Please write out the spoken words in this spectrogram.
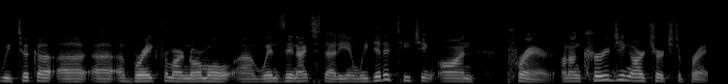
we took a, a, a break from our normal um, Wednesday night study and we did a teaching on prayer, on encouraging our church to pray.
